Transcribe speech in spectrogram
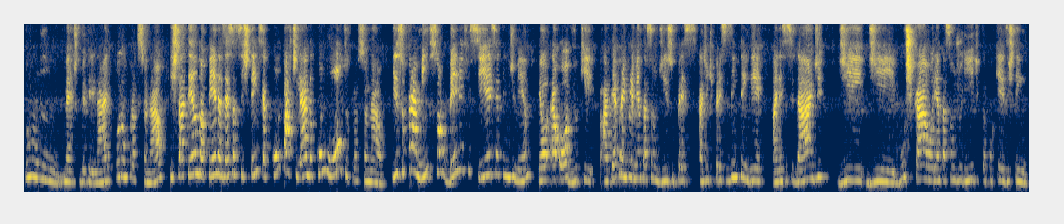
por um médico veterinário, por um profissional, está tendo apenas essa assistência experiência compartilhada com o outro profissional. Isso, para mim, só beneficia esse atendimento. É óbvio que, até para a implementação disso, a gente precisa entender a necessidade de, de buscar orientação jurídica, porque existem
